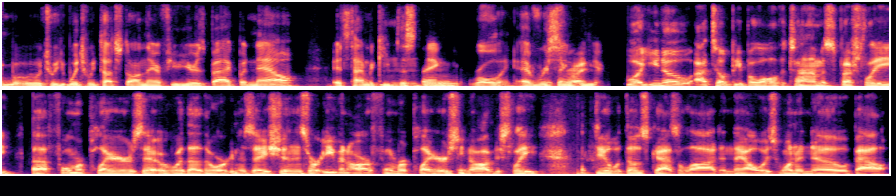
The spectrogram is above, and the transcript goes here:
which we which we touched on there a few years back, but now it's time to keep mm-hmm. this thing rolling every That's single right. year. Well, you know, I tell people all the time, especially uh, former players that are with other organizations or even our former players, you know, obviously I deal with those guys a lot and they always want to know about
